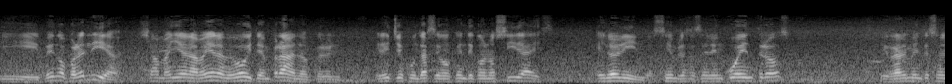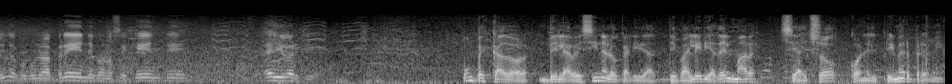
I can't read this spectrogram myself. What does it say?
y vengo por el día. Ya mañana, mañana me voy temprano, pero el, el hecho de juntarse con gente conocida es, es lo lindo. Siempre se hacen encuentros y realmente son lindos porque uno aprende, conoce gente, es divertido. Un pescador de la vecina localidad de Valeria del Mar se alzó con el primer premio.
